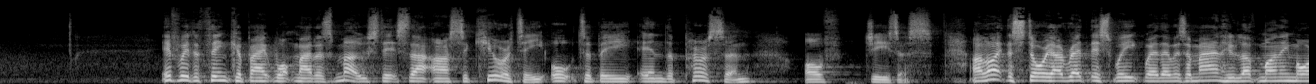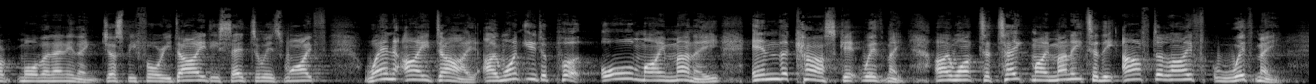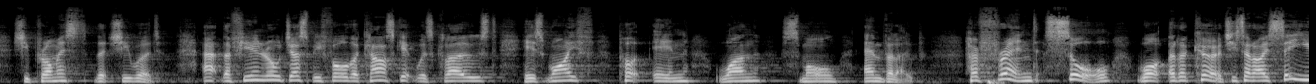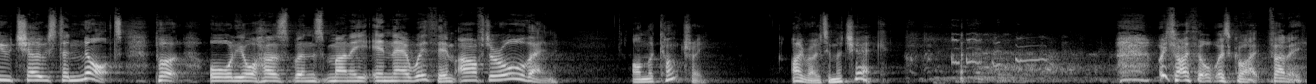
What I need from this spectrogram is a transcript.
If we're to think about what matters most, it's that our security ought to be in the person of Jesus. I like the story I read this week where there was a man who loved money more, more than anything. Just before he died, he said to his wife, when I die, I want you to put all my money in the casket with me. I want to take my money to the afterlife with me. She promised that she would. At the funeral, just before the casket was closed, his wife put in one small envelope. Her friend saw what had occurred. She said, I see you chose to not put all your husband's money in there with him after all then. On the contrary, I wrote him a check. Which I thought was quite funny.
